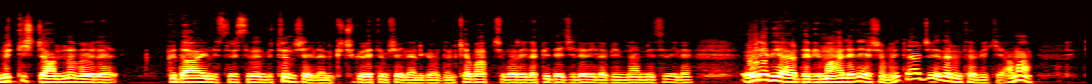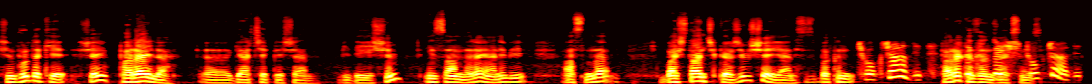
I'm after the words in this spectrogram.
müthiş canlı böyle gıda endüstrisinin bütün şeylerini, küçük üretim şeylerini gördüğün kebapçılarıyla, pidecileriyle, bilmem nesiyle öyle bir yerde, bir mahallede yaşamayı tercih ederim tabii ki. Ama şimdi buradaki şey parayla e, gerçekleşen bir değişim. insanlara yani bir aslında baştan çıkarıcı bir şey yani. Siz bakın çok cazip. Para kazanacaksınız. Çok cazip.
